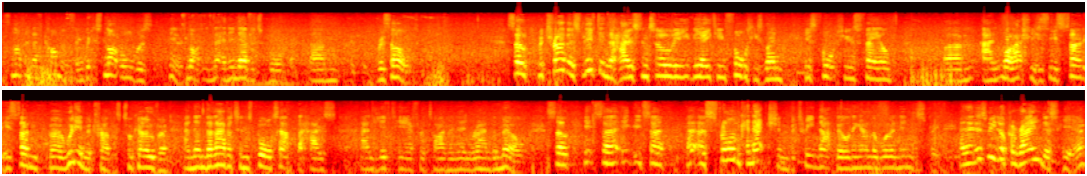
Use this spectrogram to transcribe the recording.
it's not an uncommon thing, but it's not always, you know, it's not an inevitable um, result. So Matravers lived in the house until the, the 1840s when his fortunes failed. Um, and well, actually, his, his son, his son uh, William Matravers took over, and then the Lavertons bought up the house and lived here for a time, and then ran the mill. So it's a it, it's a, a, a strong connection between that building and the woolen industry. And then as we look around us here,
